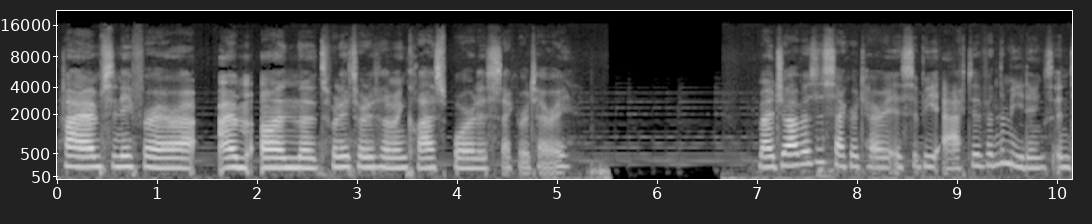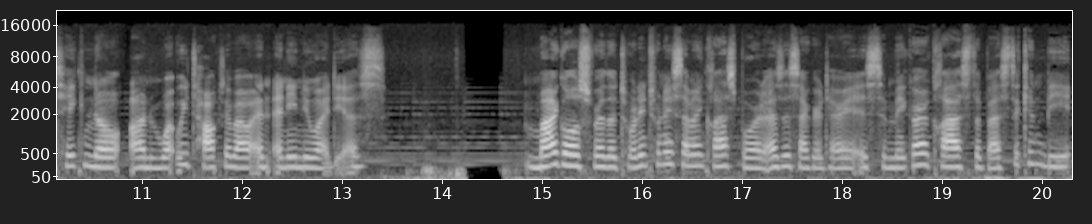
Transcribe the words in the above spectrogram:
Hi, I'm Sydney Ferreira. I'm on the 2027 class board as secretary. My job as a secretary is to be active in the meetings and take note on what we talked about and any new ideas. My goals for the 2027 class board as a secretary is to make our class the best it can be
